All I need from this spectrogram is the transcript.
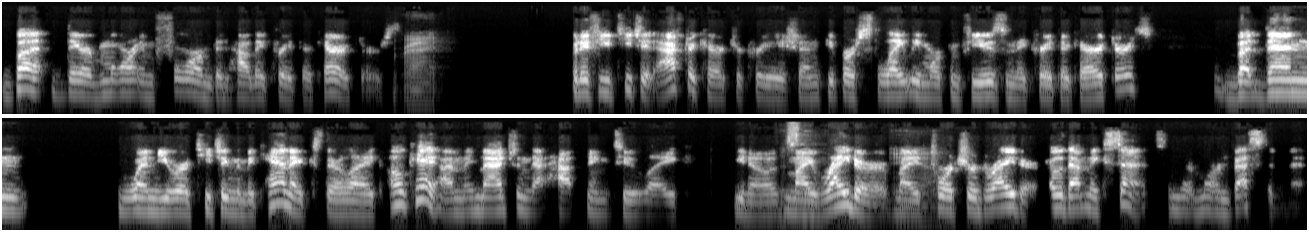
but they're more informed in how they create their characters. Right. But if you teach it after character creation, people are slightly more confused when they create their characters. But then when you are teaching the mechanics, they're like, okay, I'm imagining that happening to like, you know, This my is- writer, my yeah. tortured writer. Oh, that makes sense. And they're more invested in it.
